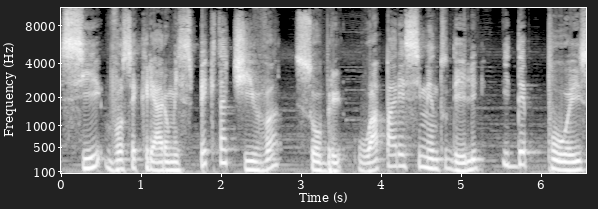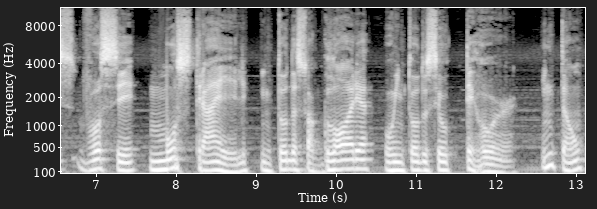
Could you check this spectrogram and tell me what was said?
se você criar uma expectativa sobre o aparecimento dele e depois você mostrar ele em toda a sua glória ou em todo o seu terror. Então,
